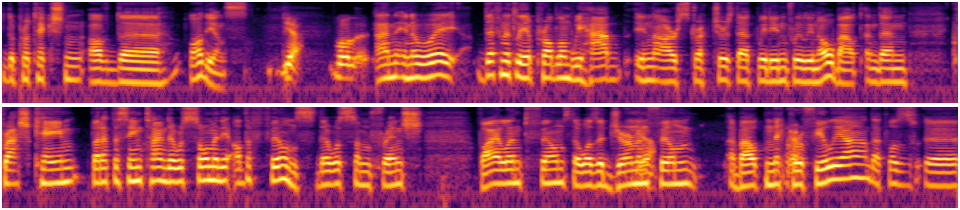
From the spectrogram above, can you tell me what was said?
the protection of the audience Yeah. Well, and in a way definitely a problem we had in our structures that we didn't really know about and then crash came but at the same time there were so many other films there was some french violent films there was a german Yeah. film about necrophilia that was uh,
